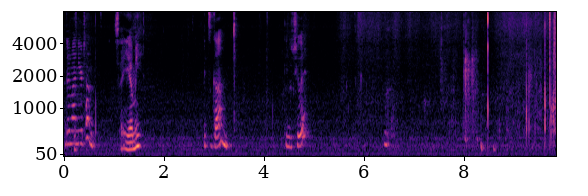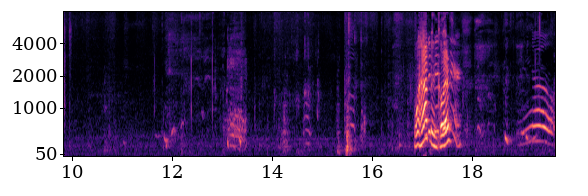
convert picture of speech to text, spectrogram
Put it on your tongue. Is that yummy? It's gum. Can you chew it? What happened, Put Claire? No,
